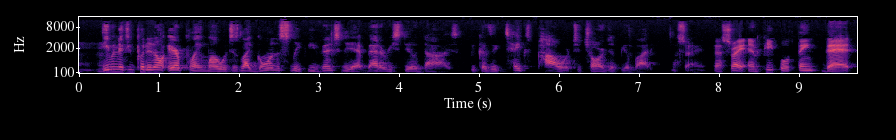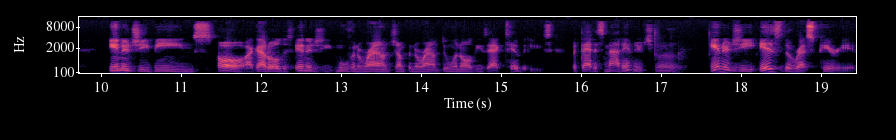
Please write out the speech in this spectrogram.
Mm-hmm. Even if you put it on airplane mode, which is like going to sleep, eventually that battery still dies because it takes power to charge up your body. That's right. That's right. And people think that energy means, oh, I got all this energy moving around, jumping around, doing all these activities. But that is not energy. Mm. Energy is the rest period.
